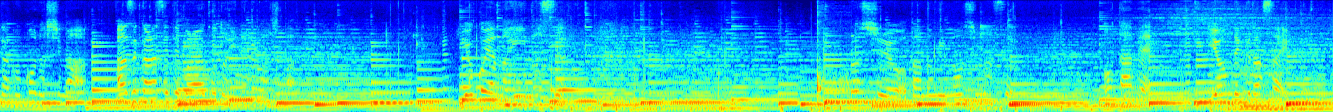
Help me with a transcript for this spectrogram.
がここの島預からせてもらうことになりました。横山言います。ロッシュお頼み申します。お食べ呼んでください。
